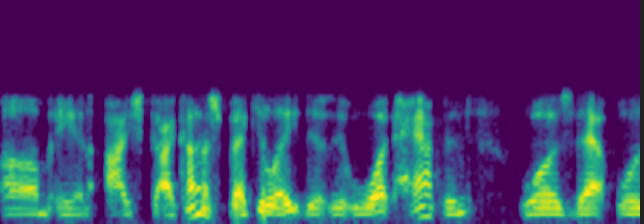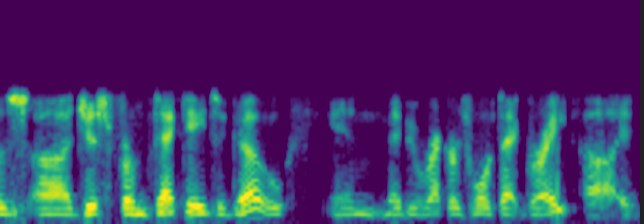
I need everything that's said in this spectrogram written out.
um, and I I kind of speculate that, that what happened was that was uh, just from decades ago, and maybe records weren't that great. Uh, it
